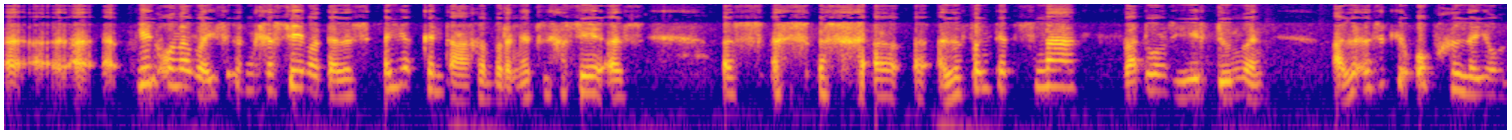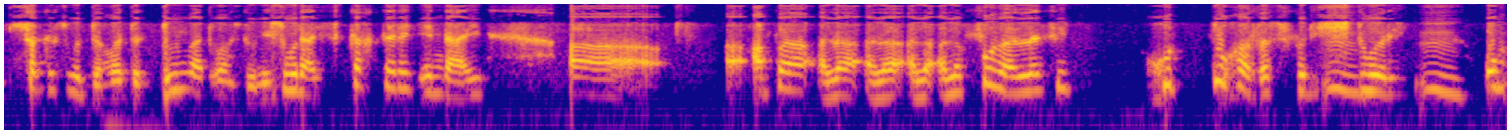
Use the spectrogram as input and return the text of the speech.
uh, uh, uh, een onderwyser het gesê wat hulle eie kind daar gebring het. Het gesê is is is, is uh, uh, hulle vind dit snaaks wat ons hier doen en Hulle is ook opgelei om sulke soort dinge te doen wat ons doen. Nie. So daai skugterheid en daai uh amper hulle hulle hulle hulle voel hulle is goed toegerus vir die mm, storie mm. om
